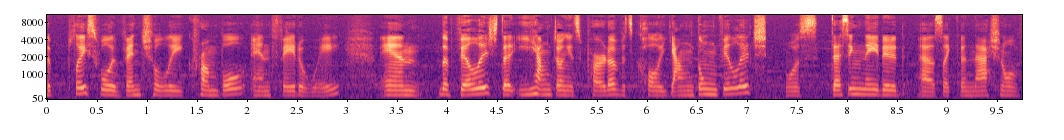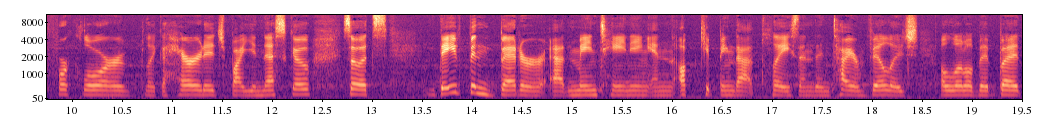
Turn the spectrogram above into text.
the place will eventually crumble and fade away. And the village that Ihyangjeong is part of, it's called Yangdong Village, was designated as like a national folklore, like a heritage by UNESCO. So it's they've been better at maintaining and upkeeping that place and the entire village a little bit but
